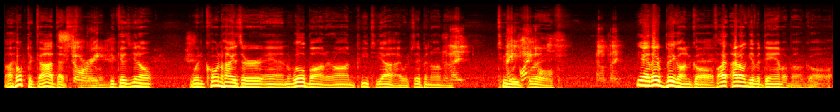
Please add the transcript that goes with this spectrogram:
I hope to God that's Story. true because you know when Kornheiser and Wilbon are on PTI, which they've been on a They two they week play golf, don't they? Yeah, they're big on golf. I, I don't give a damn about golf.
